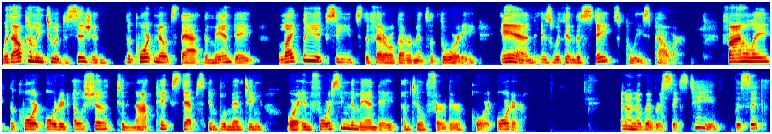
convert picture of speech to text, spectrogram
Without coming to a decision, the court notes that the mandate likely exceeds the federal government's authority and is within the state's police power. Finally, the court ordered OSHA to not take steps implementing or enforcing the mandate until further court order. And on November 16th, the Sixth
